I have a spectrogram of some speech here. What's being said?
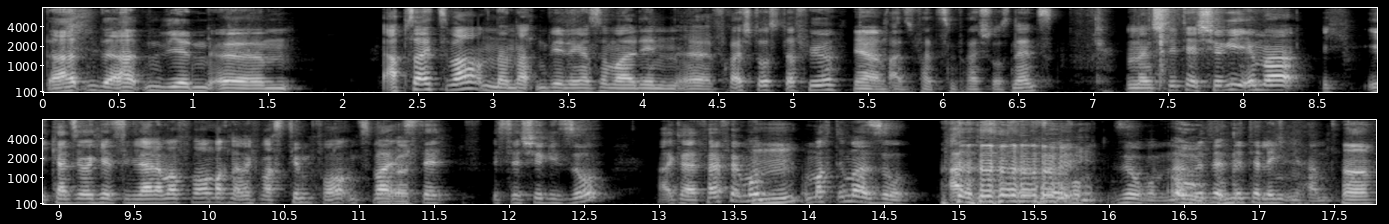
Da hatten, da hatten wir ein ähm, Abseits war und dann hatten wir ganz normal den äh, Freistoß dafür. Ja. Also falls du einen Freistoß nennst. Und dann steht der Schiri immer, ich, ich kann es euch jetzt nicht leider mal vormachen, aber ich mach's Tim vor. Und zwar Oh ist, der, ist der Schiri so, hat gleich Pfeife im Mund Mhm. und macht immer so. Ah, so rum, so rum, ne? Oh. mit, der, mit der linken Hand. Ja.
